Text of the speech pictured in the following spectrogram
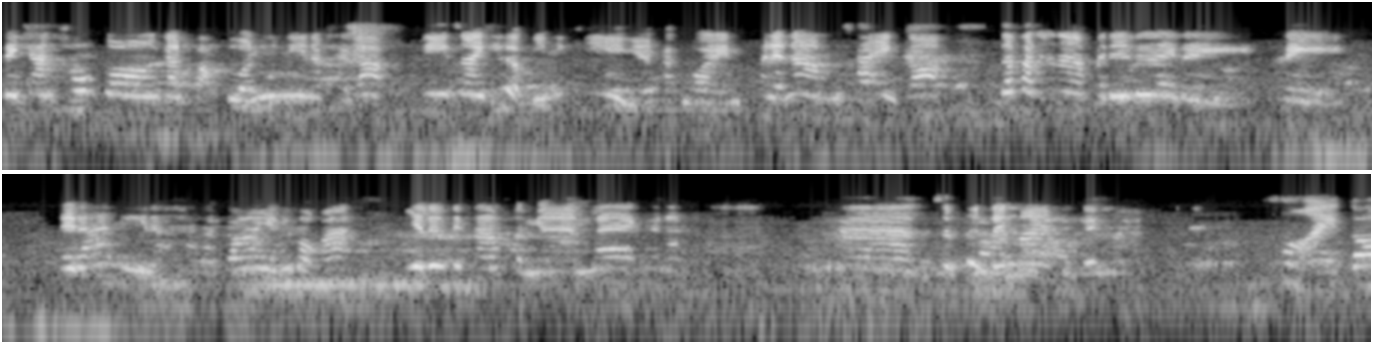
ในการเข้ากองการปรับตัวนู่นนี่นะคะก็ดีใจที่แบบมีพี่ๆอย่างเงี้ยค่ะคอยคอยแนะนำชาเองก็จะพัฒนาไปเรื่อยๆในในในด้านนี้นะคะ แล้วก็อย่างที่บอกว่าอย่าลืมติดตามผลงานแรกด้วยนะคะค่ะฉันตื่นเต้นมากตื่นเต้นมาก ของไอก็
